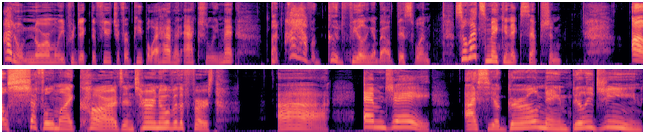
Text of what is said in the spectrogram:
I don't normally predict the future for people I haven't actually met, But I have a good feeling about this one, so let's make an exception. I'll shuffle my cards and turn over the first. Ah, MJ, I see a girl named Billie Jean.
